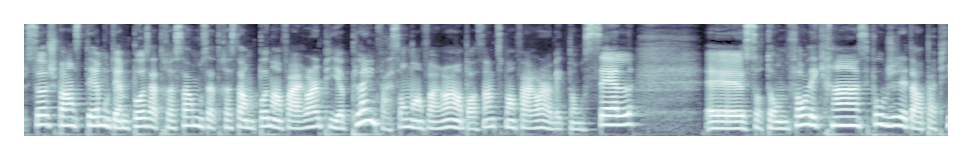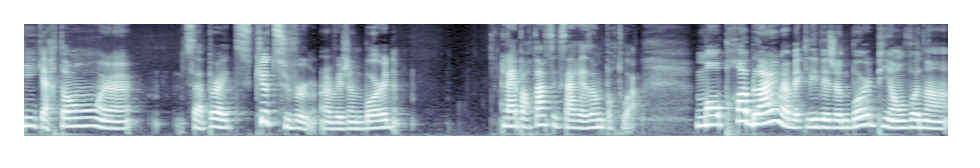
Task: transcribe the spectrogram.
ça, je pense, t'aimes ou t'aimes pas, ça te ressemble ou ça te ressemble pas d'en faire un. Puis il y a plein de façons d'en faire un en passant. Tu peux en faire un avec ton sel, euh, sur ton fond d'écran. C'est pas obligé d'être en papier, carton. Euh, ça peut être ce que tu veux, un vision board. L'important, c'est que ça résonne pour toi. Mon problème avec les vision boards, puis on va dans,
